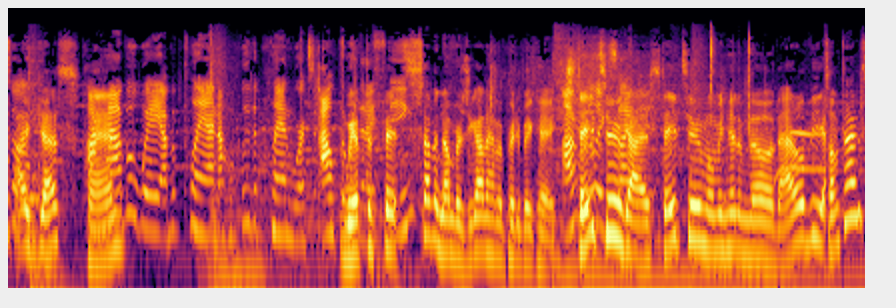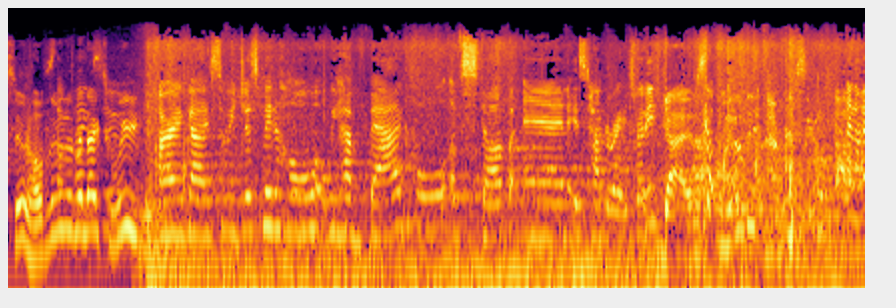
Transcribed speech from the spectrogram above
So, I guess I have a way, I have a plan. Hopefully the plan works out the we way have to I fit think. seven numbers. You gotta have a pretty big cake. I'm Stay really tuned, excited. guys. Stay tuned when we hit a mill. That'll be sometime soon. Hopefully within the next soon. week. All right, guys. So we just made it home. We have bag full of stuff, and it's time to race. Ready? Guys, Let's go. literally every single time. And I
